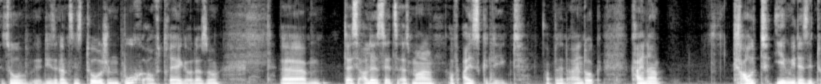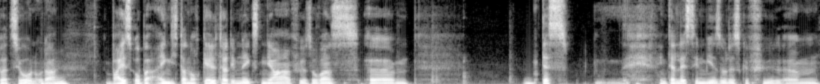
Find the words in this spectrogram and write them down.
so diese ganzen historischen Buchaufträge oder so. Ähm, da ist alles jetzt erstmal auf Eis gelegt. Hab den Eindruck, keiner traut irgendwie der Situation oder Okay. weiß, ob er eigentlich dann noch Geld hat im nächsten Jahr für sowas. Ähm, das hinterlässt in mir so das Gefühl, ähm,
